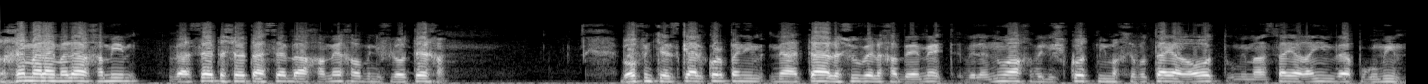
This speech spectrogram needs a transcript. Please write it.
רחם עלי מלא רחמים, ועשה את אשר תעשה ברחמיך ובנפלאותיך. באופן שאזכה על כל פנים מעתה לשוב אליך באמת, ולנוח ולשקוט ממחשבותי הרעות וממעשי הרעים והפגומים,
